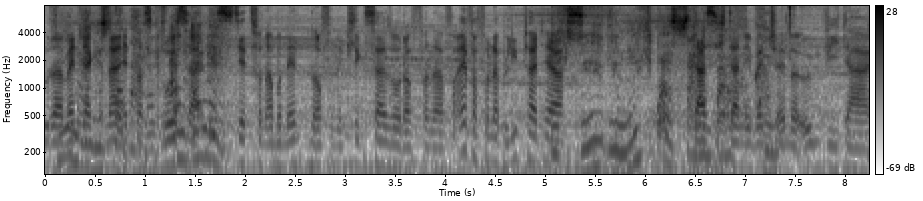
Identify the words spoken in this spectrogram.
oder wenn der Kanal etwas größer ist, jetzt von Abonnenten, auch von den Klicks oder von der, einfach von der Beliebtheit her, dass ich dann eventuell mal irgendwie da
